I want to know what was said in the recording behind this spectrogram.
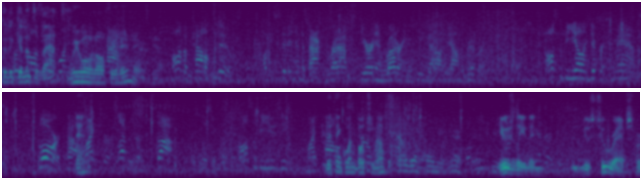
gonna get into that? We won't all fit in there. I'll have a paddle too. I'll be sitting in the back of the raft, steering and ruddering as we head on down the river. I'll also be yelling different commands. Forward, Dan? right turn, left turn, stop. I'll also be using my paddle. You think one boat's enough? Usually they use two rafts for,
